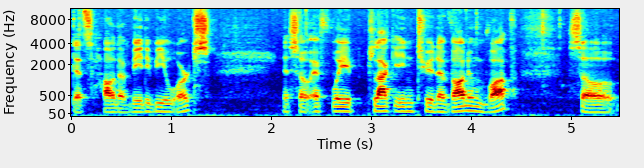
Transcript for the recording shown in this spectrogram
that's how the VDB works. And so if we plug into the volume VOP, so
